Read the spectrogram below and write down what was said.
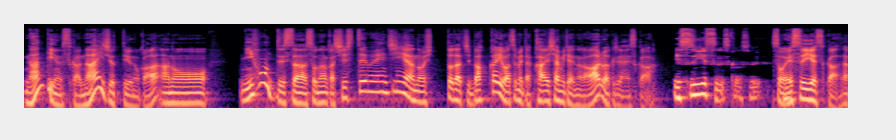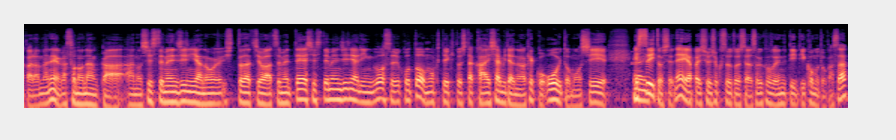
なんていうんですか、内需っていうのかあの、日本ってさ、そのなんかシステムエンジニアの人たちばっかりを集めた会社みたいなのがあるわけじゃないですか。SES ですか？それ。そう、SES か。だからまあね、そのなんか、あの、システムエンジニアの人たちを集めて、システムエンジニアリングをすることを目的とした会社みたいなのが結構多いと思うし、はい SE としてね、やっぱり就職するとしたら、それこそ NTT コムとかさ、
